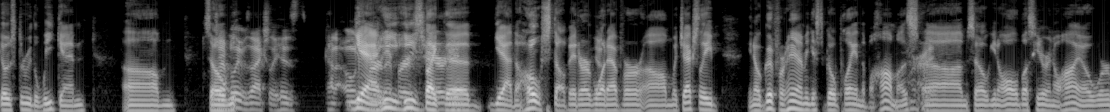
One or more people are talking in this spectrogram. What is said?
goes through the weekend. Um, so Which I believe is actually his kind of own. Yeah, he, he's like the yeah the host of it or yep. whatever. Um, which actually you know, good for him. He gets to go play in the Bahamas. Right. Um, so you know, all of us here in Ohio, we're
